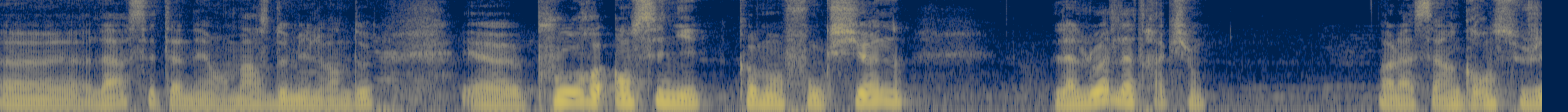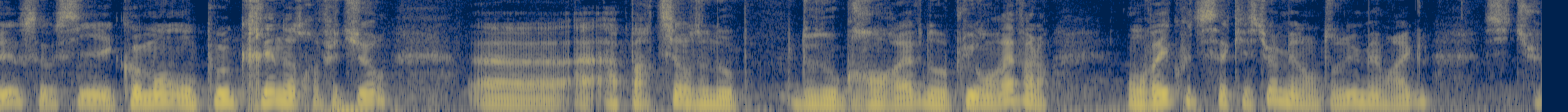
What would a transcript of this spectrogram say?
euh, là, cette année, en mars 2022, euh, pour enseigner comment fonctionne la loi de l'attraction. Voilà, c'est un grand sujet, c'est aussi, et comment on peut créer notre futur euh, à, à, partir de nos, de nos grands rêves, de nos plus grands rêves. Alors, on va écouter sa question, bien entendu, même règle. Si tu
